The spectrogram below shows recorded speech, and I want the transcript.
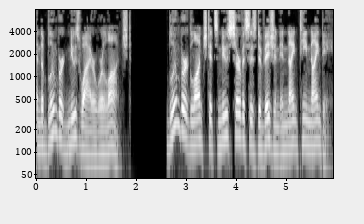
and the Bloomberg Newswire were launched. Bloomberg launched its News Services division in 1990.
